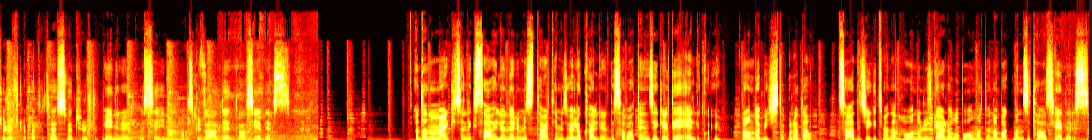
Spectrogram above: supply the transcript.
trüflü patates ve trüflü peynir eritmesi inanılmaz güzeldi. Tavsiye ederiz. Adanın merkezindeki sahil önerimiz tertemiz ve lokallerinde sabah denize girdiği 50 koyu. Ronda Beach de burada. Sadece gitmeden havanın rüzgarlı olup olmadığına bakmanızı tavsiye ederiz.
